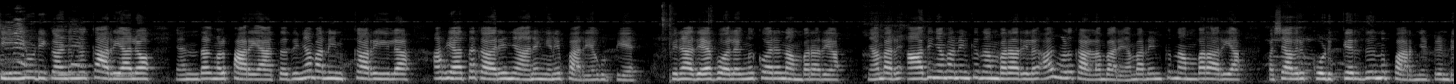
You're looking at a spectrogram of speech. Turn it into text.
ചീഞ്ഞുടിക്കാണ്ട് നിങ്ങൾക്ക് അറിയാലോ എന്താ നിങ്ങൾ പറയാത്തത്? ഞാൻ പറഞ്ഞു എനിക്കറിയില്ല. അറിയാത്ത കാര്യം ഞാൻ എങ്ങനെ പറയാം കുട്ടിയെ? പിന്നെ അതേപോലെ നിങ്ങൾക്ക് ഓരോ നമ്പർ അറിയാം. ഞാൻ പറഞ്ഞു ആദ്യം ഞാൻ പറഞ്ഞു എനിക്ക് നമ്പർ അറിയില്ല. അത് നിങ്ങൾ കള്ളം പറയാം. ഞാൻ പറഞ്ഞു എനിക്ക് നമ്പർ അറിയാം. പക്ഷെ അവർ കൊടുക്കരുത് എന്ന് പറഞ്ഞിട്ടുണ്ട്.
